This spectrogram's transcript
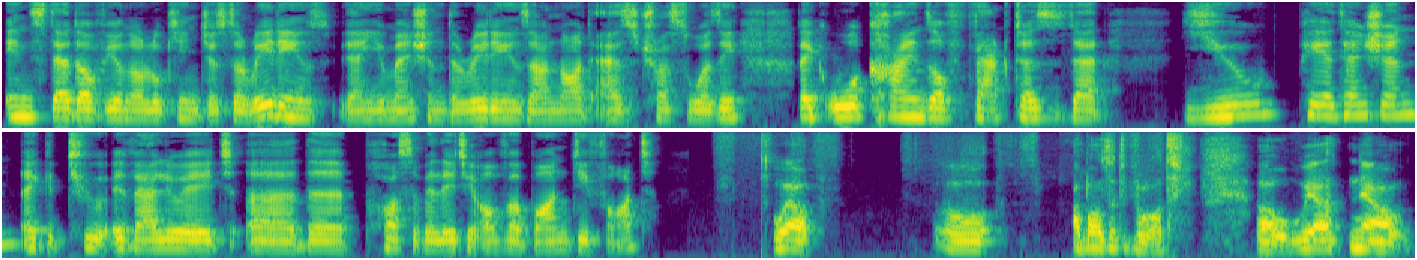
instead of you know looking just the ratings, and you mentioned the ratings are not as trustworthy. Like what kinds of factors that you pay attention like to evaluate uh, the possibility of a bond default? Well, uh, about the default, uh, we are now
